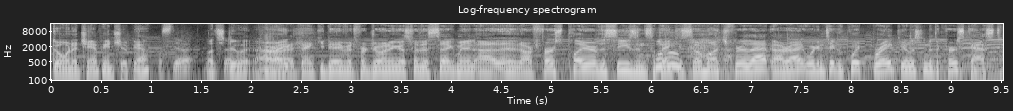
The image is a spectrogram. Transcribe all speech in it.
go win a championship. Yeah, Let's do it. let's do it. All All right. right. Thank you, David, for joining us for this segment uh, and our first player of the season. So thank you so much for that. All right, we're gonna take a quick break. You're listening to the Curse Cast.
